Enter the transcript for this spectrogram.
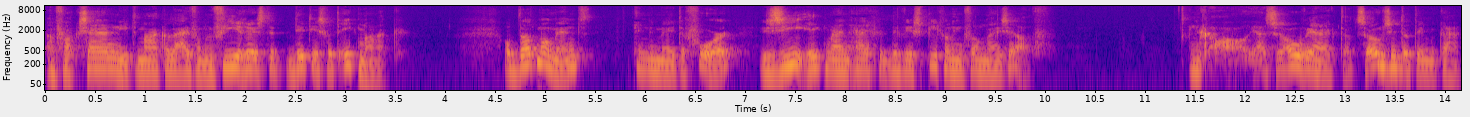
een vaccin, niet de makelij van een virus. Dit, dit is wat ik maak. Op dat moment, in de metafoor, zie ik mijn eigen, de weerspiegeling van mijzelf. En ik, oh ja, zo werkt dat, zo zit dat in elkaar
